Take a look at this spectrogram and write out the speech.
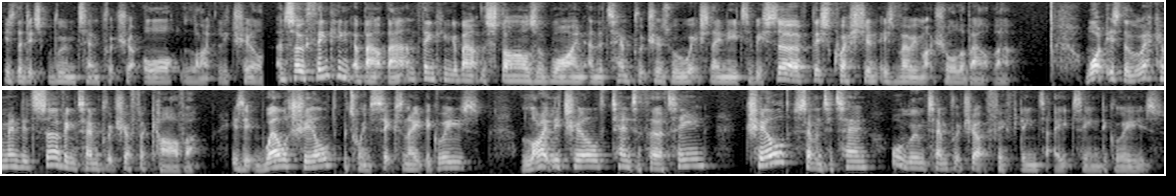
is that it's room temperature or lightly chilled. And so thinking about that and thinking about the styles of wine and the temperatures with which they need to be served, this question is very much all about that. What is the recommended serving temperature for cava? Is it well chilled between 6 and 8 degrees? Lightly chilled 10 to 13? Chilled 7 to 10 or room temperature 15 to 18 degrees.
